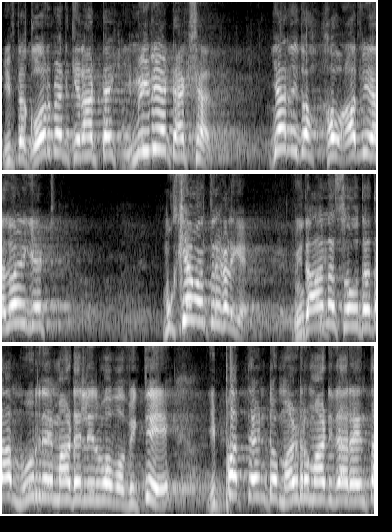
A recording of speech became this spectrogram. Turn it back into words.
if the government cannot take immediate action ಏನಿದು how are we allowing it ಮುಖ್ಯಮಂತ್ರಿಗಳಿಗೆ ವಿಧಾನಸೌಧದ ಮೂರನೇ ಮಾಡಲಿರುವ ಒಬ್ಬ ವ್ಯಕ್ತಿ ಇಪ್ಪತ್ತೆಂಟು ಮರ್ಡರ್ ಮಾಡಿದ್ದಾರೆ ಅಂತ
